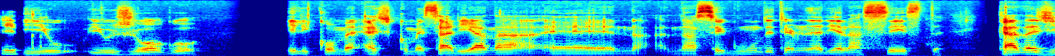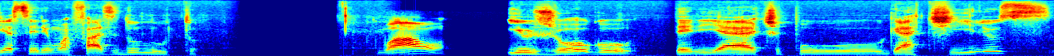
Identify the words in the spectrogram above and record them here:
Eita. E o, e o jogo, ele come, que começaria na, é, na, na segunda e terminaria na sexta. Cada dia seria uma fase do luto. Uau! E o jogo teria, tipo, gatilhos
